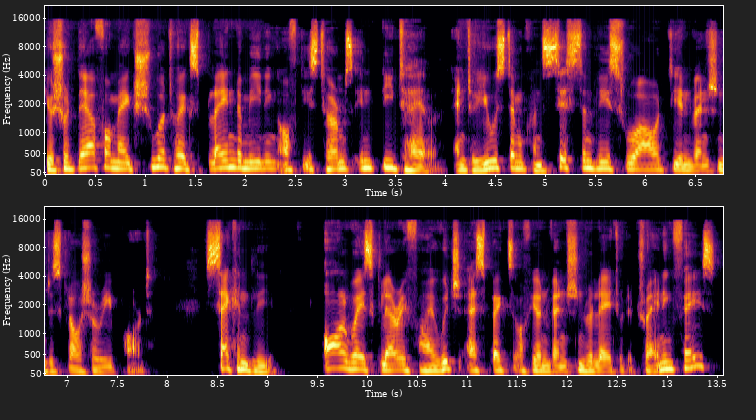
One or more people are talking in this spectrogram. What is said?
You should therefore make sure to explain the meaning of these terms in detail and to use them consistently throughout the invention disclosure report. Secondly, always clarify which aspects of your invention relate to the training phase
